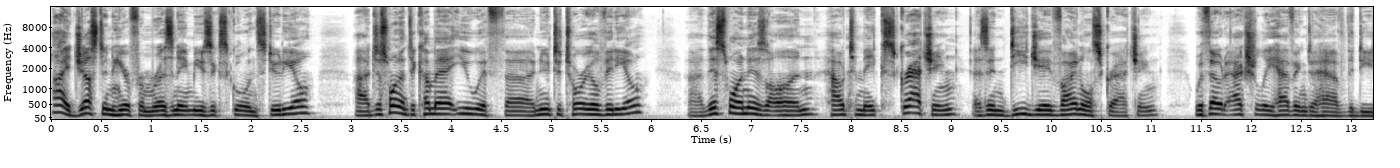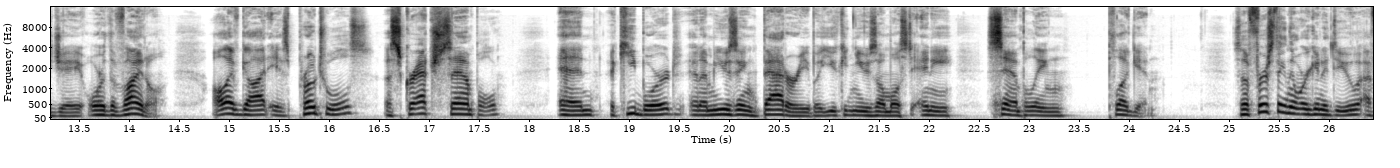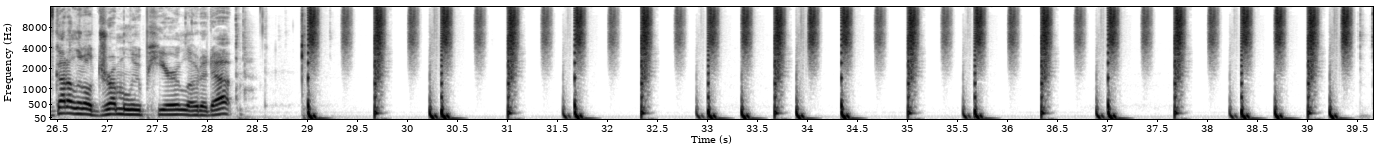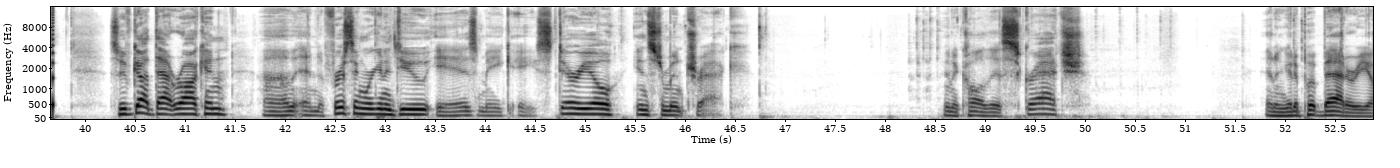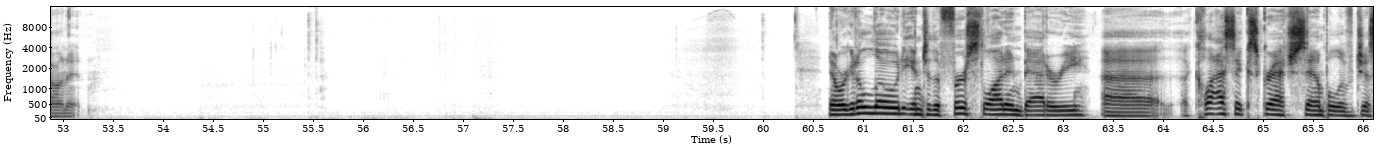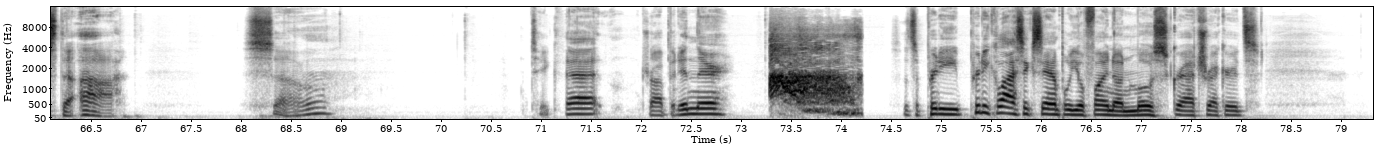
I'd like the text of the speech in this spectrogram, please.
Hi, Justin here from Resonate Music School and Studio. Uh, just wanted to come at you with a new tutorial video. Uh, this one is on how to make scratching, as in DJ vinyl scratching, without actually having to have the DJ or the vinyl. All I've got is Pro Tools, a scratch sample, and a keyboard, and I'm using battery, but you can use almost any sampling plugin. So the first thing that we're going to do, I've got a little drum loop here loaded up. So we've got that rocking. Um, and the first thing we're going to do is make a stereo instrument track. I'm going to call this Scratch. And I'm going to put battery on it. Now we're going to load into the first slot in battery uh, a classic Scratch sample of just the ah. So take that, drop it in there. So it's a pretty pretty classic sample you'll find on most scratch records.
